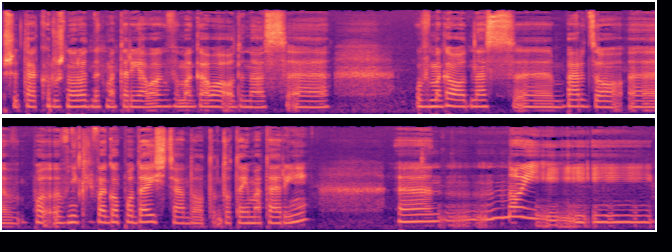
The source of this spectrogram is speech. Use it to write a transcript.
przy tak różnorodnych materiałach wymagała od nas wymagała od nas bardzo wnikliwego podejścia do, do tej materii. No i, i, i,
